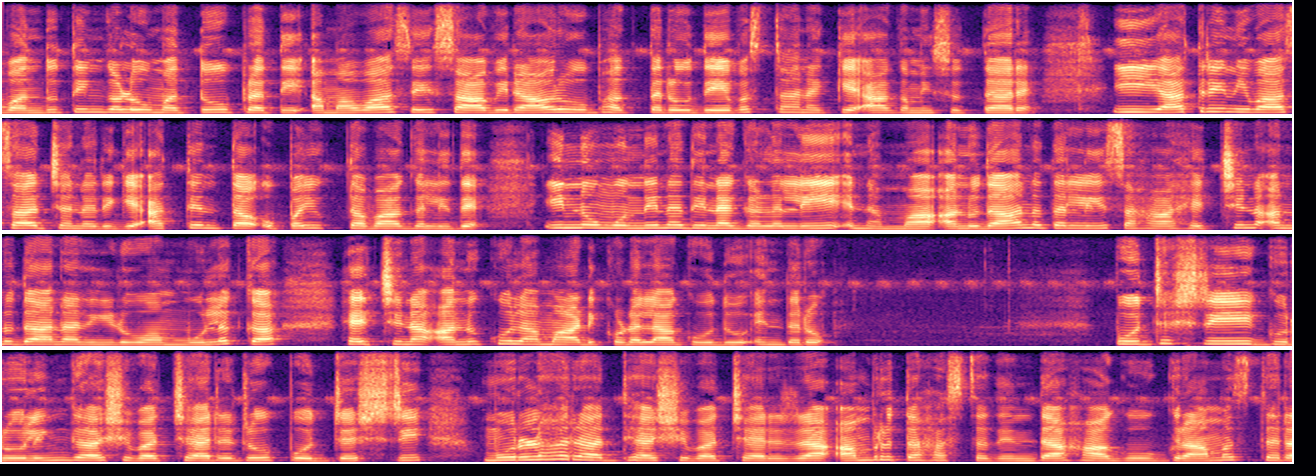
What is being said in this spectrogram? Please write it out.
ಒಂದು ತಿಂಗಳು ಮತ್ತು ಪ್ರತಿ ಅಮಾವಾಸ್ಯೆ ಸಾವಿರಾರು ಭಕ್ತರು ದೇವಸ್ಥಾನಕ್ಕೆ ಆಗಮಿಸುತ್ತಾರೆ. ಈ ಯಾತ್ರಿ ನಿವಾಸ ಜನರಿಗೆ ಅತ್ಯಂತ ಉಪಯುಕ್ತವಾಗಲಿದೆ. ಇನ್ನು ಮುಂದಿನ ದಿನಗಳಲ್ಲಿ ನಮ್ಮ ಅನುದಾನದಲ್ಲಿ ಸಹ ಹೆಚ್ಚಿನ ಅನುದಾನ ನೀಡುವ ಮೂಲಕ ಹೆಚ್ಚಿನ ಅನುಕೂಲ ಮಾಡಿಕೊಡಲಾಗುವುದು ಎಂದರು. ಪೂಜ್ಯ ಶ್ರೀ ಗುರುಲಿಂಗ ಶಿವಾಚಾರ್ಯರು, ಪೂಜ್ಯ ಶ್ರೀ ಮುರುಳಾರಾಧ್ಯ ಶಿವಾಚಾರ್ಯರ ಅಮೃತ ಹಸ್ತದಿಂದ ಹಾಗೂ ಗ್ರಾಮಸ್ಥರ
